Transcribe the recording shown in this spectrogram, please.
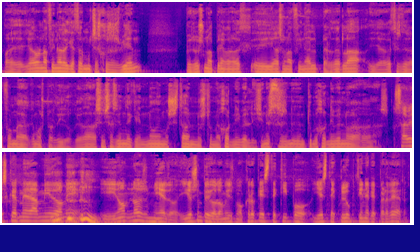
para llegar a una final hay que hacer muchas cosas bien, pero es una pena que una vez eh, llegas a una final perderla y a veces de la forma en la que hemos perdido, que da la sensación de que no hemos estado en nuestro mejor nivel y si no estás en, tu mejor nivel no las ganas. ¿Sabes qué me da miedo a mí? Y no, no es miedo. Y yo siempre digo lo mismo. Creo que este equipo y este club tiene que perder.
